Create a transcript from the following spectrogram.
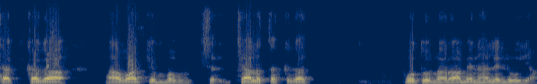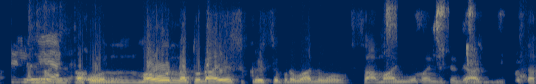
చక్కగా ఆ వాక్యం చాలా చక్కగా పోతున్నారు. ఆమె హల్లెలూయా. Hallelujah. మహోన్ మహోన్నతుడా యేసుక్రీస్తు ప్రభా నువ్వు సామాన్యమైనటువంటి అద్భుత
